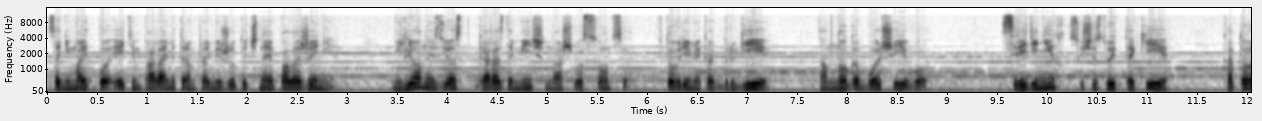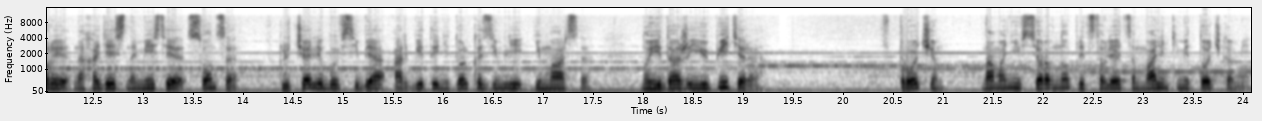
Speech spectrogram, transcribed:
занимает по этим параметрам промежуточное положение. Миллионы звезд гораздо меньше нашего Солнца, в то время как другие намного больше его. Среди них существуют такие, которые, находясь на месте Солнца, включали бы в себя орбиты не только Земли и Марса, но и даже Юпитера. Впрочем, нам они все равно представляются маленькими точками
